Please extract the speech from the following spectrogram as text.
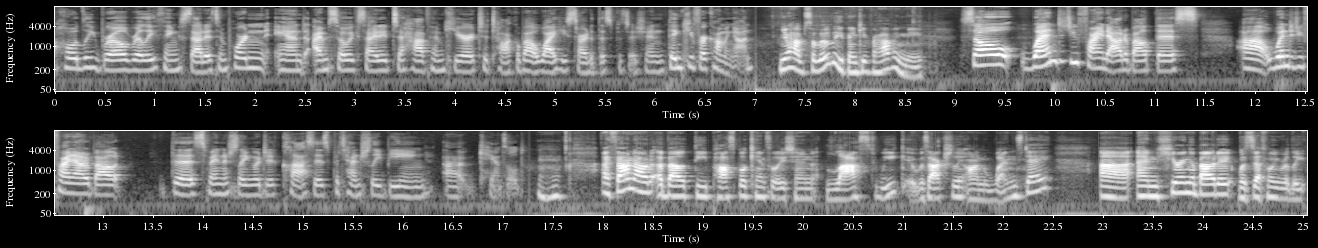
Hoadley Brill really thinks that it's important, and I'm so excited to have him here to talk about why he started this petition. Thank you for coming on. Yeah, absolutely. Thank you for having me. So, when did you find out about this? Uh, when did you find out about the Spanish language classes potentially being uh, canceled? Mm-hmm. I found out about the possible cancellation last week. It was actually on Wednesday. Uh, and hearing about it was definitely really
